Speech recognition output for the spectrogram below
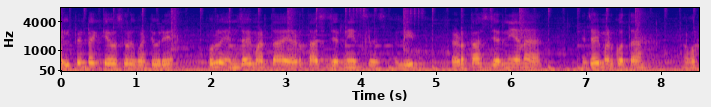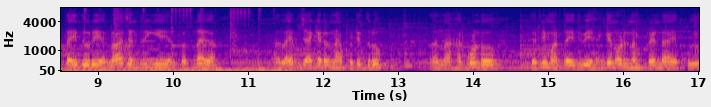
ಎಲಿಫೆಂಟ ಕೇವ್ಸ್ಗಳಿಗೆ ಹೊಂಟಿವಿ ರೀ. ಫುಲ್ ಎಂಜಾಯ್ ಮಾಡ್ತಾ ಎರಡು ತಾಸು ಜರ್ನಿ ಇತ್ತು ಅಲ್ಲಿ. ಎರಡು ತಾಸು ಜರ್ನಿಯನ್ನು ಎಂಜಾಯ್ ಮಾಡ್ಕೋತಾ ಹೋಗ್ತಾ ಇದ್ದೀವಿ ರೀ. ಎಲ್ಲ ಜನರಿಗೆ ಅಂತ ಅಂದಾಗ ಲೈಫ್ ಜಾಕೆಟನ್ನು ಕೊಟ್ಟಿದ್ದರು ಅದನ್ನು ಹಾಕ್ಕೊಂಡು ಜರ್ನಿ ಮಾಡ್ತಾ ಇದ್ವಿ. ಹಾಗೆ ನೋಡಿರಿ ನಮ್ಮ ಫ್ರೆಂಡ್ ಫುಲ್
